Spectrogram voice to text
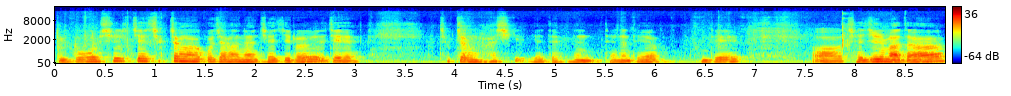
그리고 실제 측정하고자 하는 재질을 이제 측정을 하시게 되는, 되는데요. 근데 어, 재질마다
